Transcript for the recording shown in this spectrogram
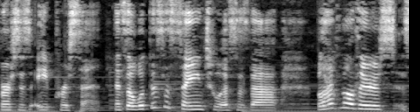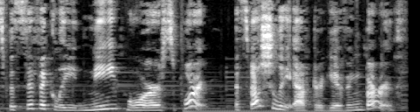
versus 8%. And so, what this is saying to us is that Black mothers specifically need more support, especially after giving birth.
